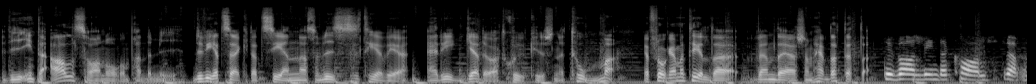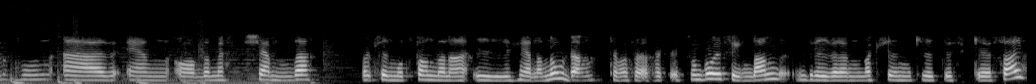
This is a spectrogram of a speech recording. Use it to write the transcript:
vi inte alls har någon pandemi. Du vet säkert att scenerna som visas i tv är riggade och att sjukhusen är tomma. Jag frågar Matilda vem det är som hävdat detta. Det var Linda Karlström. Hon är en av de mest kända vaccinmotståndarna i hela Norden kan man säga faktiskt. Hon bor i Finland, driver en vaccinkritisk eh, sajt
